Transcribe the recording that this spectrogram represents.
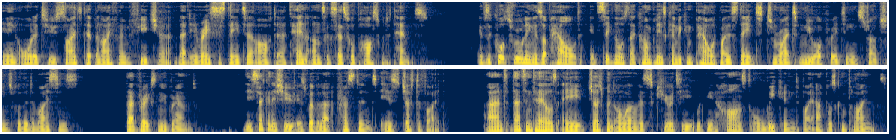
in order to sidestep an iPhone feature that erases data after 10 unsuccessful password attempts. If the court's ruling is upheld, it signals that companies can be compelled by the state to write new operating instructions for their devices. That breaks new ground. The second issue is whether that precedent is justified and that entails a judgment on whether security would be enhanced or weakened by Apple's compliance.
